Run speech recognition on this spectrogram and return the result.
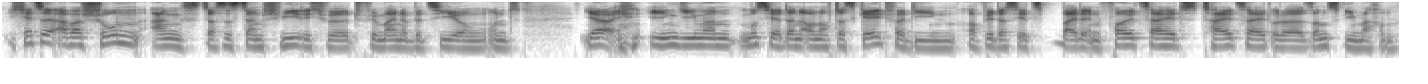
Ich hätte aber schon Angst, dass es dann schwierig wird für meine Beziehung und ja, irgendjemand muss ja dann auch noch das Geld verdienen, ob wir das jetzt beide in Vollzeit, Teilzeit oder sonst wie machen.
